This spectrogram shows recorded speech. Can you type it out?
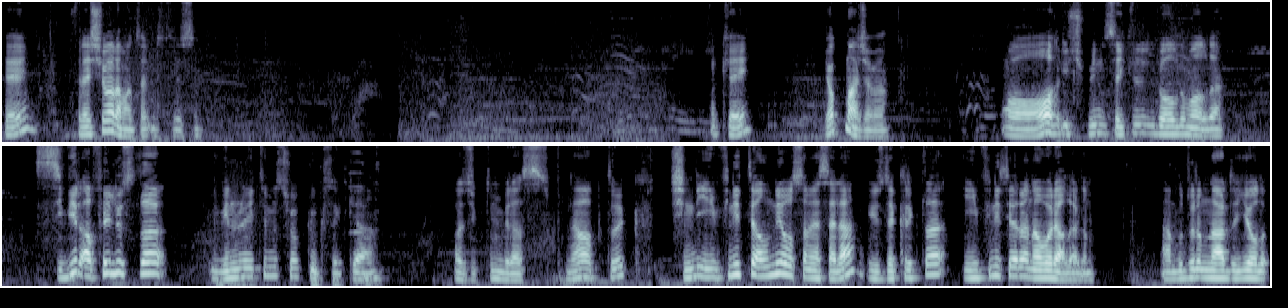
Okey. Flash'i var ama tutuyorsun. Okey. Yok mu acaba? Oo 3800 gold'um oldu. Sivir Aphelios'la win rate'imiz çok yüksek ya. Acıktım biraz. Ne yaptık? Şimdi Infinity alınıyor olsa mesela %40'la Infinity ya da Navori alırdım. Yani bu durumlarda iyi, ol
